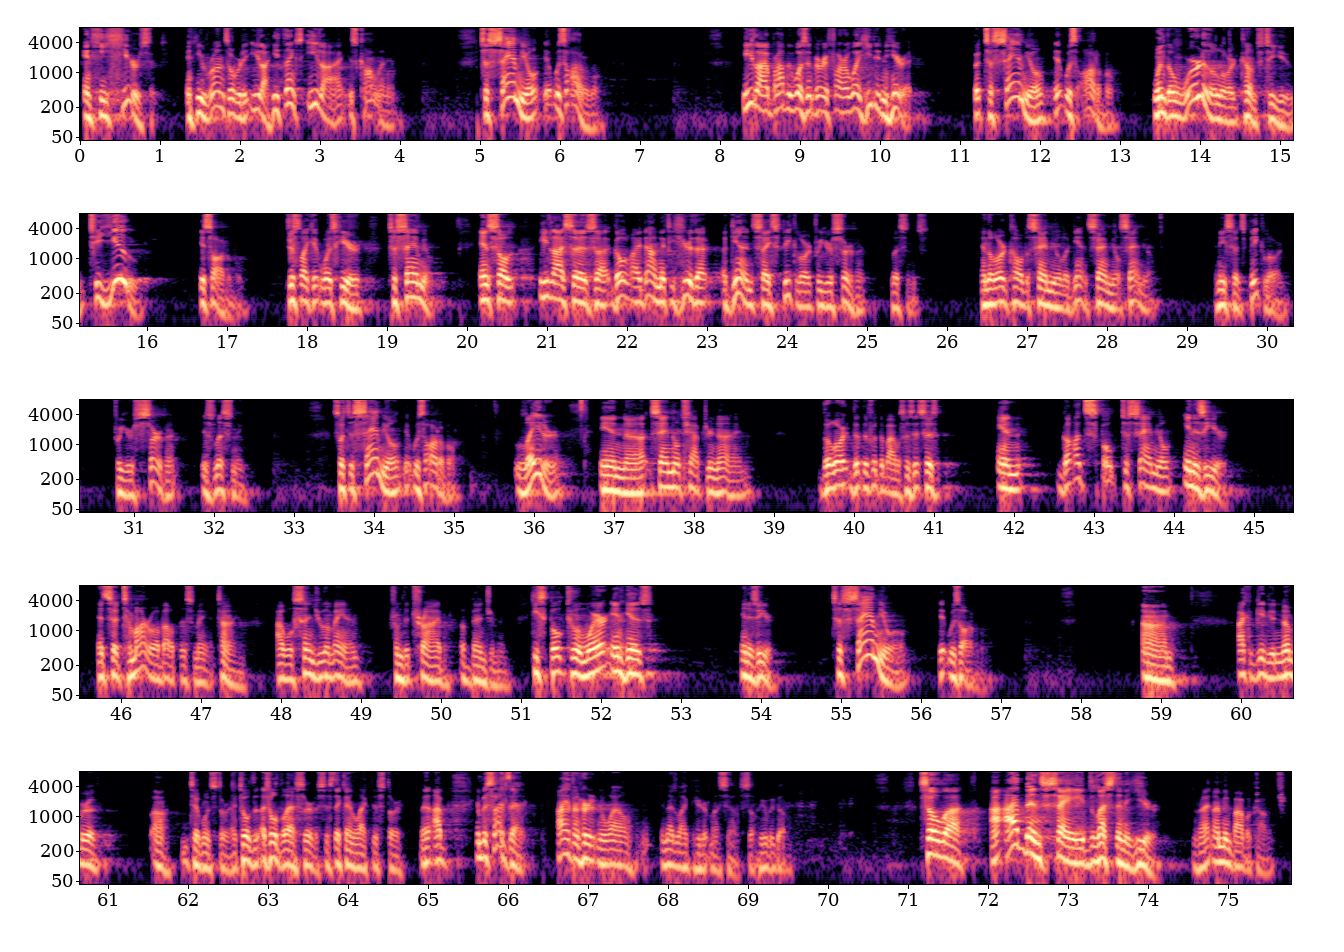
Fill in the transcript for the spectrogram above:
and he hears it and he runs over to Eli. He thinks Eli is calling him. To Samuel, it was audible. Eli probably wasn't very far away, he didn't hear it. But to Samuel, it was audible. When the word of the Lord comes to you, to you, it's audible, just like it was here to Samuel. And so Eli says, uh, Go lie down. And if you hear that again, say, Speak, Lord, for your servant listens. And the Lord called to Samuel again Samuel, Samuel. And he said, Speak, Lord, for your servant is listening. So to Samuel, it was audible. Later, in uh, Samuel chapter 9, the Lord, that's what the Bible says. It says, And God spoke to Samuel in his ear and said, Tomorrow about this man, time, I will send you a man from the tribe of Benjamin. He spoke to him where? In his, in his ear. To Samuel, it was audible. Um, I could give you a number of. Uh, tell one story. I told I told the last service services. They kind of like this story. I, and besides that, I haven't heard it in a while, and I'd like to hear it myself. So here we go. So uh, I, have been saved less than a year. Right? I'm in Bible college,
